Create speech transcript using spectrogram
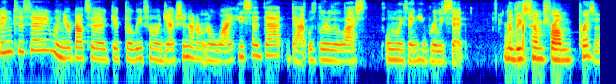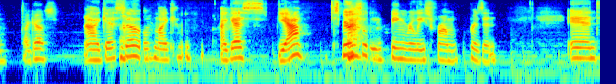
thing to say when you're about to get the lethal injection. I don't know why he said that. That was literally the last only thing he really said. Release him from prison, I guess. I guess so. like, I guess, yeah, spiritually being released from prison. And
